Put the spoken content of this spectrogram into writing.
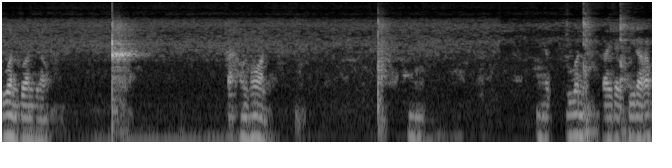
ด้วนก่อนพี่น้องกะอ่อนๆนี่ครับด้วนไก่ได้ทีแล้วครับ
